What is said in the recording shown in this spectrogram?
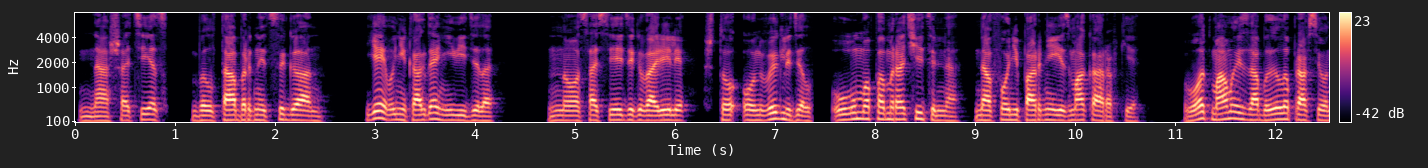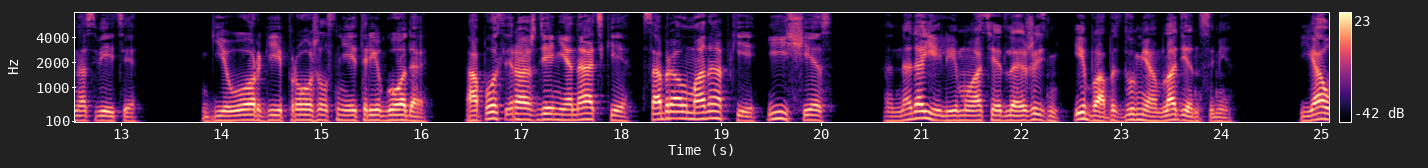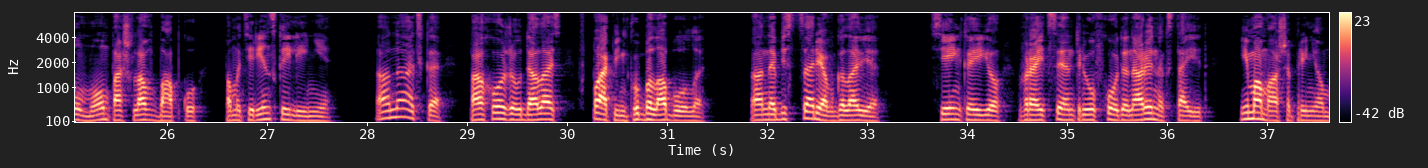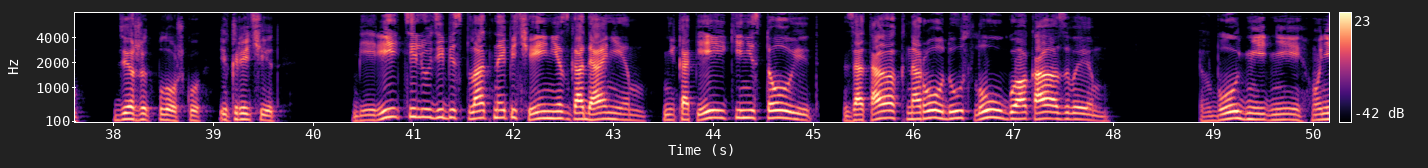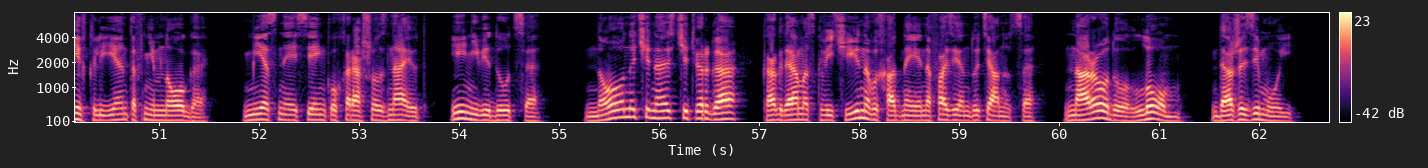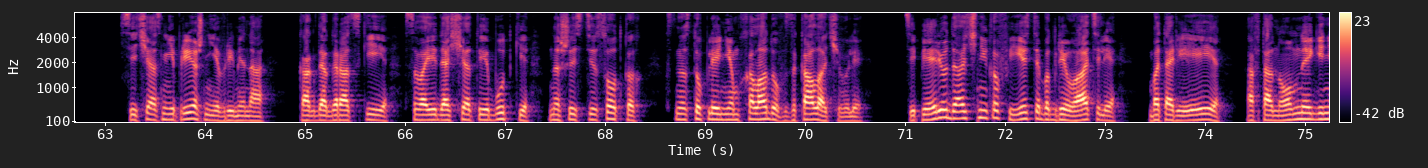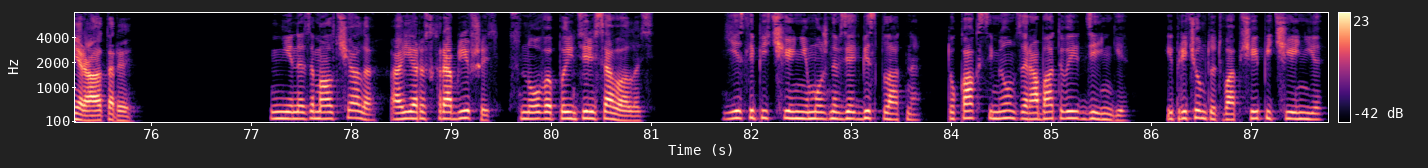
«Наш отец был таборный цыган. Я его никогда не видела, но соседи говорили, что он выглядел умопомрачительно на фоне парней из Макаровки. Вот мама и забыла про все на свете. Георгий прожил с ней три года, а после рождения Надьки собрал манатки и исчез. Надоели ему оседлая жизнь и баба с двумя младенцами. Я умом пошла в бабку по материнской линии, а Надька, похоже, удалась в папеньку балабола. Она без царя в голове, Сенька ее в райцентре у входа на рынок стоит, и мамаша при нем. Держит плошку и кричит. «Берите, люди, бесплатное печенье с гаданием, ни копейки не стоит, за так народу услугу оказываем». В будние дни у них клиентов немного, местные Сеньку хорошо знают и не ведутся. Но начиная с четверга, когда москвичи на выходные на фазенду тянутся, народу лом, даже зимой. Сейчас не прежние времена, когда городские свои дощатые будки на шестисотках с наступлением холодов заколачивали. Теперь у дачников есть обогреватели, батареи, автономные генераторы. Нина замолчала, а я, расхрабрившись, снова поинтересовалась. Если печенье можно взять бесплатно, то как Семен зарабатывает деньги? И при чем тут вообще печенье?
